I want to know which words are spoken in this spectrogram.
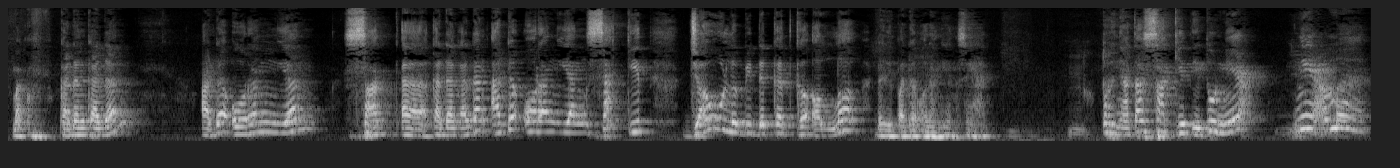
maaf kadang-kadang ada orang yang Eh, kadang-kadang uh, ada orang yang sakit jauh lebih dekat ke Allah daripada orang yang sehat. Ternyata sakit itu nikmat.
